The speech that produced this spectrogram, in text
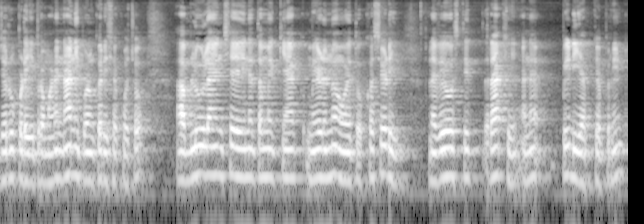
જરૂર પડે એ પ્રમાણે નાની પણ કરી શકો છો. આ બ્લુ લાઇન છે, એને તમે ક્યાંક મેળ ન હોય તો ખસેડી અને વ્યવસ્થિત રાખી અને પીડીએફ કે પ્રિન્ટ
